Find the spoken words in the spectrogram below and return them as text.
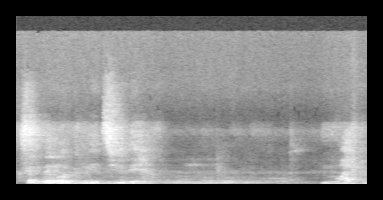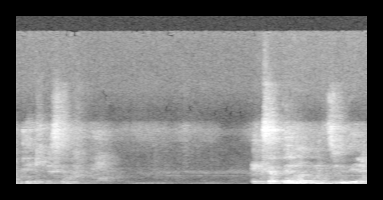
Except the Lord leads you there. You have to take yourself there. Except the Lord leads you there.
